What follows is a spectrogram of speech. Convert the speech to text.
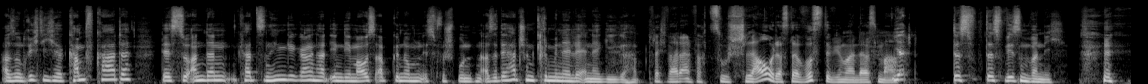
also ein richtiger Kampfkater. Der ist zu anderen Katzen hingegangen, hat ihnen die Maus abgenommen, ist verschwunden. Also der hat schon kriminelle Energie gehabt. Vielleicht war er einfach zu schlau, dass der wusste, wie man das macht. Ja, das, das wissen wir nicht.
